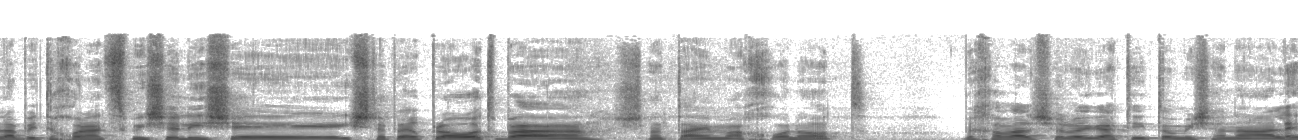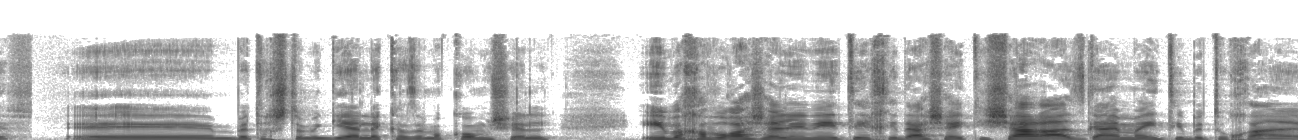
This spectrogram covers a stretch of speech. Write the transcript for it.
לביטחון העצמי שלי, שהשתפר פלאות בשנתיים האחרונות. וחבל שלא הגעתי איתו משנה א'. אה, בטח שאתה מגיע לכזה מקום של, אם בחבורה שלי אני הייתי יחידה שהייתי שרה, אז גם אם הייתי בטוחה,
